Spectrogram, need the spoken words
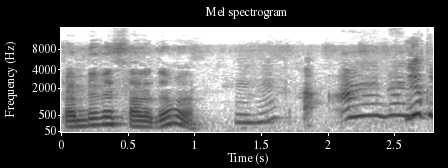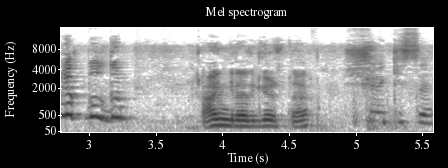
Pembe ve sarı değil mi? Lük lük buldum. Hangileri göster? Şu ikisi.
